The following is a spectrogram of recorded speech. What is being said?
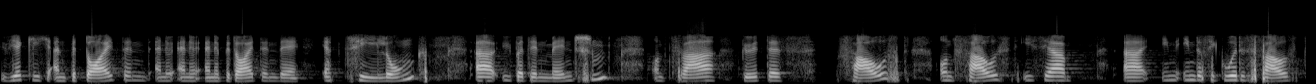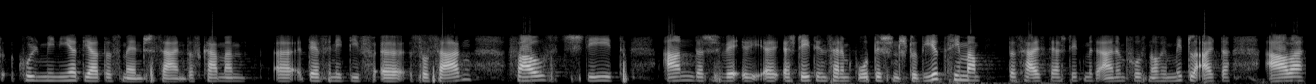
wirklich ein bedeutend, eine, eine, eine bedeutende Erzählung äh, über den Menschen, und zwar Goethes Faust. Und Faust ist ja äh, in, in der Figur des Faust kulminiert ja das Menschsein. Das kann man äh, definitiv äh, so sagen. Faust steht an äh, er steht in seinem gotischen Studierzimmer, das heißt, er steht mit einem Fuß noch im Mittelalter, aber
